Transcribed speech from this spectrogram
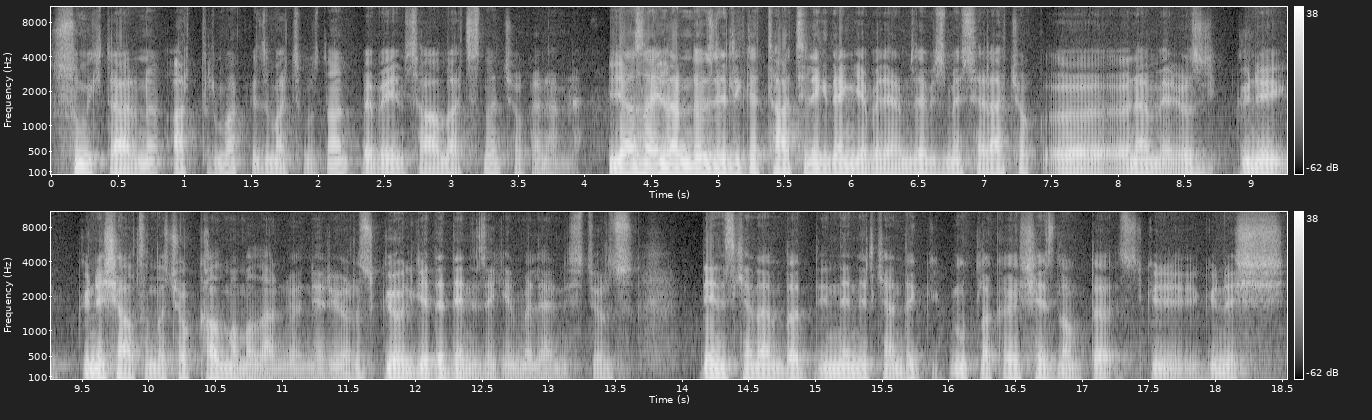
su miktarını arttırmak bizim açımızdan bebeğin sağlığı açısından çok önemli. Yaz aylarında özellikle tatile giden gebelerimize biz mesela çok e, önem veriyoruz. Güne, güneş altında çok kalmamalarını öneriyoruz. Gölgede denize girmelerini istiyoruz. Deniz kenarında dinlenirken de mutlaka şezlongda gü- güneş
